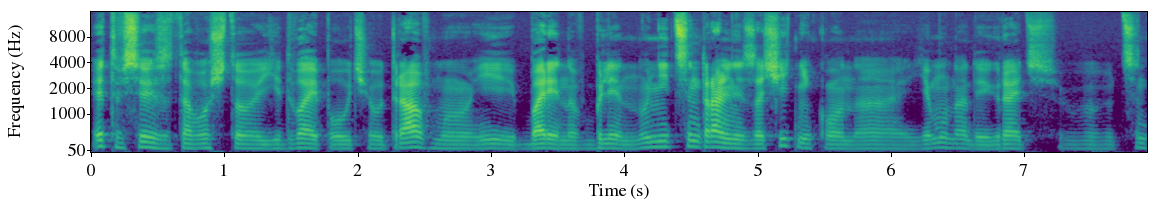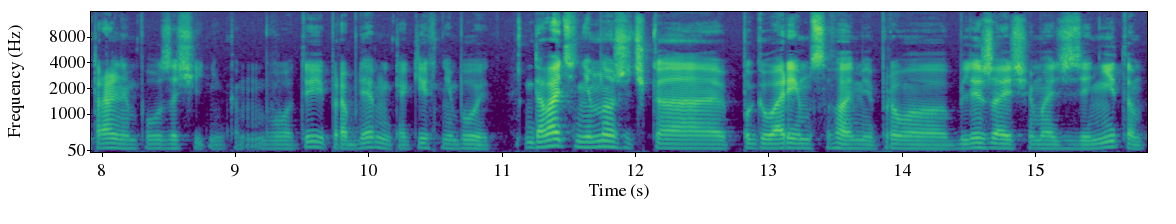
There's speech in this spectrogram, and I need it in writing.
это все из-за того, что едва и получил травму, и Баринов, блин, ну не центральный защитник он, а ему надо играть в центральным полузащитником, вот, и проблем никаких не будет. Давайте немножечко поговорим с вами про ближайший матч с «Зенитом».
